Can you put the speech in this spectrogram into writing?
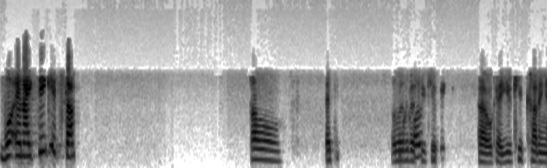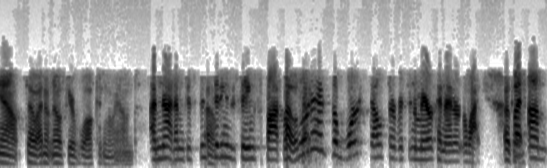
Well, and I think it's some. Oh, it's, Elizabeth, you keep. Oh, okay. You keep cutting out, so I don't know if you're walking around. I'm not. I'm just been oh. sitting in the same spot. But oh, okay. Florida has the worst cell service in America, and I don't know why. Okay. But um,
